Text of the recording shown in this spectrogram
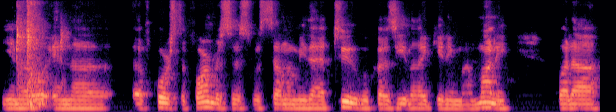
you know, and of course, the pharmacist was telling me that too because he liked getting my money. But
